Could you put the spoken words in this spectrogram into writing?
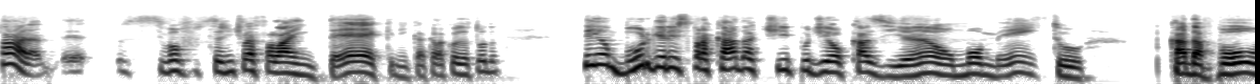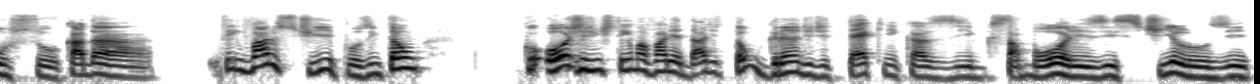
cara, é, se, se, a gente vai falar em técnica, aquela coisa toda, tem hambúrgueres para cada tipo de ocasião, momento, cada bolso, cada. Tem vários tipos. Então, hoje a gente tem uma variedade tão grande de técnicas e sabores e estilos e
